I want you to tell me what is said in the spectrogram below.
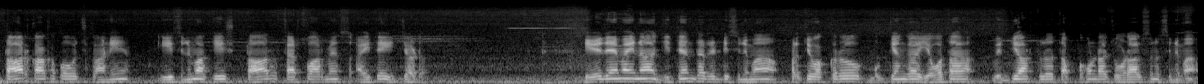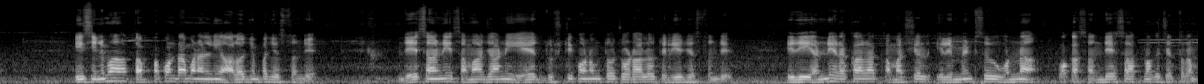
స్టార్ కాకపోవచ్చు కానీ ఈ సినిమాకి స్టార్ పెర్ఫార్మెన్స్ అయితే ఇచ్చాడు. ఏదేమైనా జితేందర్ రెడ్డి సినిమా ప్రతి ఒక్కరూ ముఖ్యంగా యువత విద్యార్థులు తప్పకుండా చూడాల్సిన సినిమా. ఈ సినిమా తప్పకుండా మనల్ని ఆలోచింపజేస్తుంది. దేశాన్ని సమాజాన్ని ఏ దృష్టికోణంతో చూడాలో తెలియజేస్తుంది. ఇది అన్ని రకాల కమర్షియల్ ఎలిమెంట్స్ ఉన్న ఒక సందేశాత్మక చిత్రం.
